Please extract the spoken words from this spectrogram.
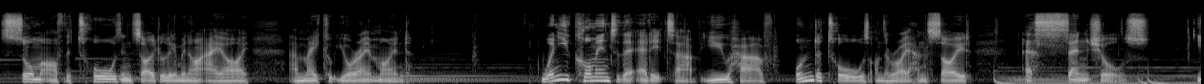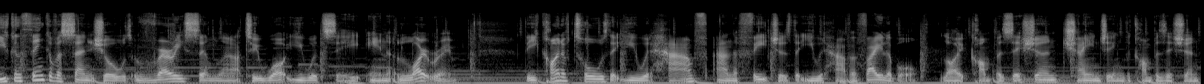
some of the tools inside Luminar AI and make up your own mind. When you come into the edit tab, you have under tools on the right hand side, essentials. You can think of essentials very similar to what you would see in Lightroom the kind of tools that you would have and the features that you would have available, like composition, changing the composition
